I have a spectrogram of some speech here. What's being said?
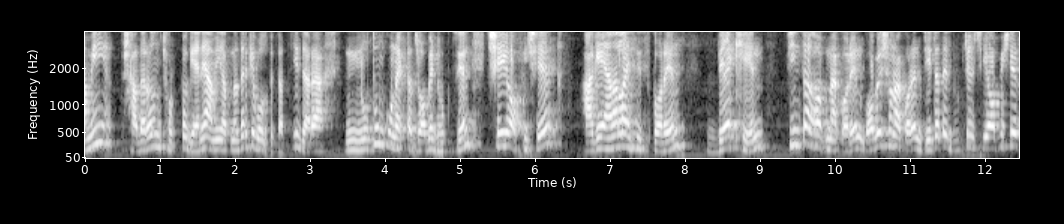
আমি সাধারণ ছোট্ট জ্ঞানে আমি আপনাদেরকে বলতে চাচ্ছি, যারা নতুন কোনো একটা জবে ঢুকছেন, সেই অফিসের আগে অ্যানালাইসিস করেন, দেখেন চিন্তা ভাবনা করেন, গবেষণা করেন, যেটাতে ঢুকছেন সেই অফিসের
